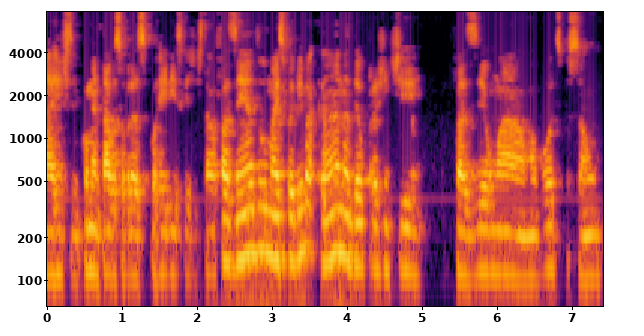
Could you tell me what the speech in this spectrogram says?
a gente comentava sobre as correrias que a gente estava fazendo, mas foi bem bacana, deu para a gente fazer uma, uma boa discussão.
